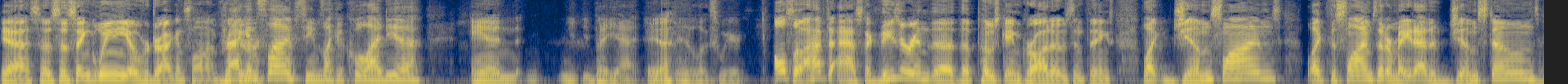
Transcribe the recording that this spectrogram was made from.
Yeah, so so Sanguini over dragon slime. Dragon sure. slime seems like a cool idea, and but yeah, it, Yeah. it looks weird. Also, I have to ask, like these are in the the post game grottos and things, like gem slimes, like the slimes that are made out of gemstones. Mhm.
